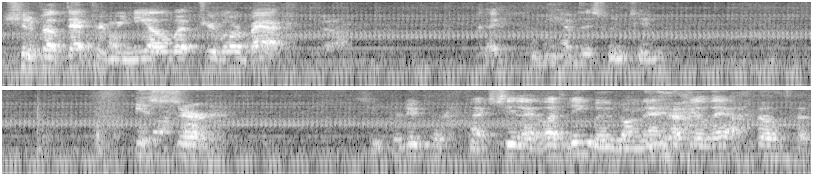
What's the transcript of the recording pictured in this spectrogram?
You should have felt that from your knee all the way up to your lower back. Yeah. Okay, let me have this one too. Yes, sir. Super duper. I see that left knee moved on that. Yeah. Feel that? I felt it.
